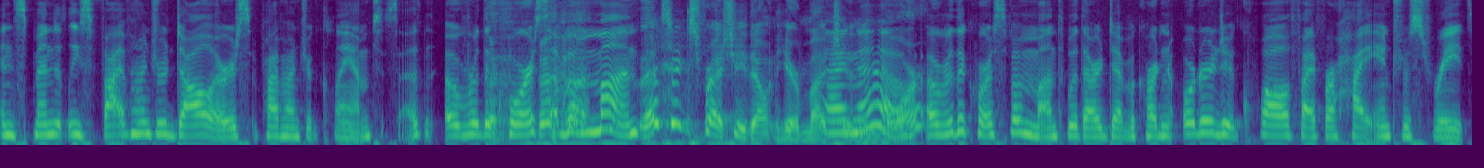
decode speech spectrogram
and spend at least $500, 500 clams, it says, over the course of a month. That's an expression you don't hear much I know. anymore. Over the course of a month with our debit card in order to qualify for high interest rates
